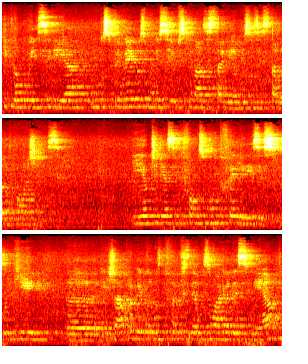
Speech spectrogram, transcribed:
que Cambuí seria um dos primeiros municípios que nós estaríamos nos instalando como agência. E eu diria assim que fomos muito felizes, porque, uh, já aproveitamos e fizemos um agradecimento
